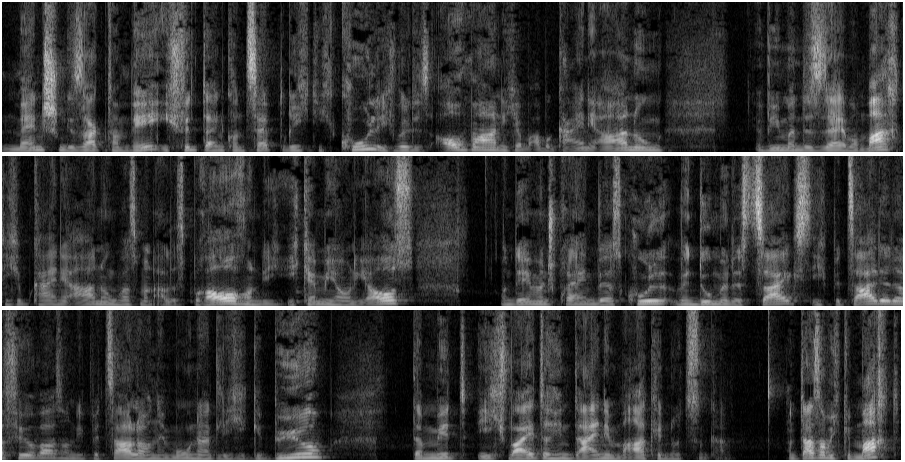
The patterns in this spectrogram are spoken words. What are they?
Menschen gesagt haben, hey, ich finde dein Konzept richtig cool, ich will das auch machen, ich habe aber keine Ahnung, wie man das selber macht, ich habe keine Ahnung, was man alles braucht und ich, ich kenne mich auch nicht aus. Und dementsprechend wäre es cool, wenn du mir das zeigst. Ich bezahle dir dafür was und ich bezahle auch eine monatliche Gebühr, damit ich weiterhin deine Marke nutzen kann. Und das habe ich gemacht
